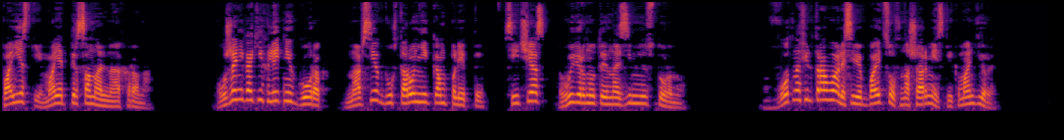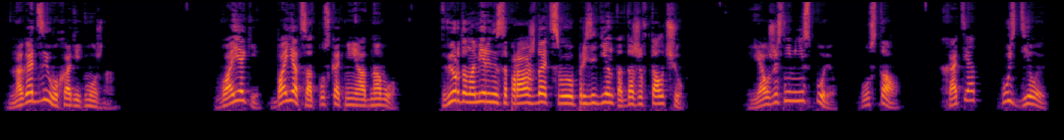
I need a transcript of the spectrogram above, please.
Поездке моя персональная охрана. Уже никаких летних горок, на всех двухсторонние комплекты, сейчас вывернутые на зимнюю сторону. Вот нафильтровали себе бойцов наши армейские командиры. На Годзиллу ходить можно. Вояки боятся отпускать меня одного. Твердо намерены сопровождать своего президента даже в толчок. Я уже с ними не спорю. Устал. Хотят, пусть делают.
